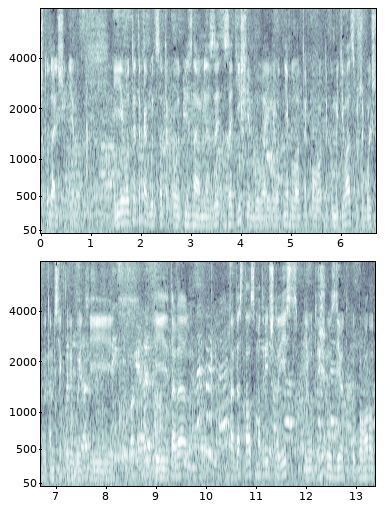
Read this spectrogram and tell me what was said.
что дальше делать. И вот это как бы такое, вот, не знаю, у меня затишье было, или вот не было такого, такой мотивации уже больше в этом секторе быть. И, и тогда, тогда стал смотреть, что есть, и вот решил сделать такой поворот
